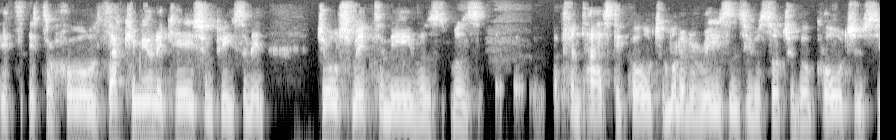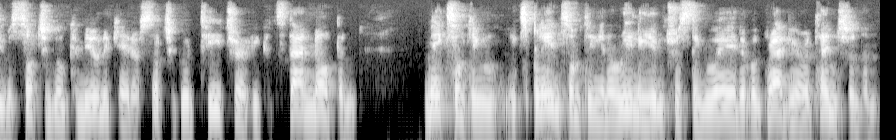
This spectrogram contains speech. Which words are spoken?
it's it's a whole that communication piece. I mean, Joe Schmidt to me was was a fantastic coach, and one of the reasons he was such a good coach is he was such a good communicator, such a good teacher. He could stand up and make something, explain something in a really interesting way that will grab your attention. And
